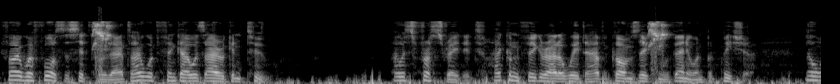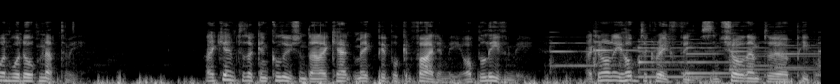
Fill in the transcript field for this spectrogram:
If I were forced to sit through that, I would think I was arrogant too. I was frustrated. I couldn't figure out a way to have a conversation with anyone but Misha. No one would open up to me. I came to the conclusion that I can't make people confide in me or believe in me. I can only hope to create things and show them to people,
